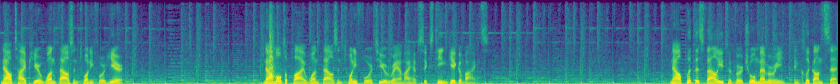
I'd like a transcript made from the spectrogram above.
Now type here 1024 here. Now multiply 1024 to your RAM I have 16 gigabytes. Now put this value to virtual memory and click on set.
